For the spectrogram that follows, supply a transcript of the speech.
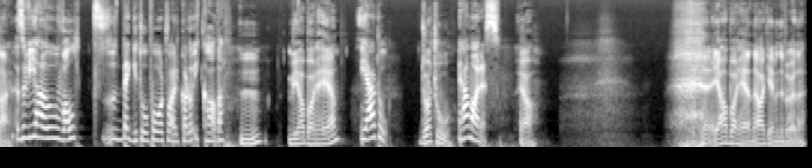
Nei. Altså, vi har jo valgt begge to på vårt wildcard å ikke ha det. Mm. Vi har bare én. Jeg har to. Du har to. Jeg har Mares. Ja. Jeg har bare én. Jeg har Kevin De Bruyne.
